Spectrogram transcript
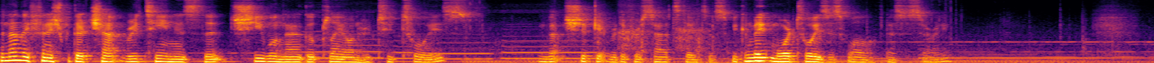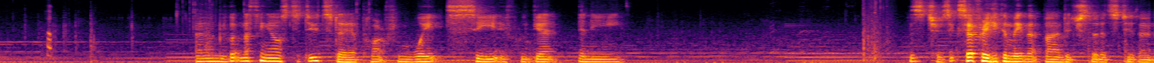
So now they finished with their chat routine is that she will now go play on her two toys. And that should get rid of her sad status. We can make more toys as well if necessary. And we've got nothing else to do today apart from wait to see if we get any visitors. Except for he can make that bandage, so let's do that.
